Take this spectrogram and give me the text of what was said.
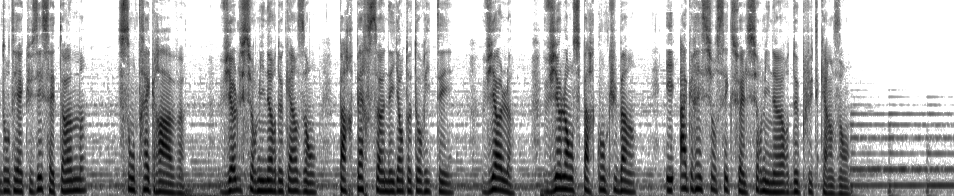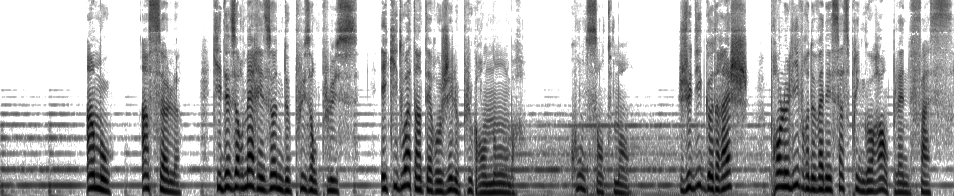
dont est accusé cet homme sont très graves. Viol sur mineur de 15 ans par personne ayant autorité, viol, violence par concubin et agression sexuelle sur mineur de plus de 15 ans. Un mot, un seul, qui désormais résonne de plus en plus et qui doit interroger le plus grand nombre. Consentement. Judith Godrèche prend le livre de Vanessa Springora en pleine face.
